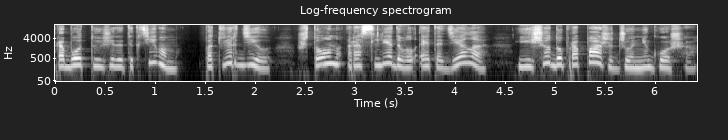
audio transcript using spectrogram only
работающий детективом, подтвердил, что он расследовал это дело еще до пропажи Джонни Гоша.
